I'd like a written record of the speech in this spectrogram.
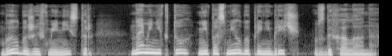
«Был бы жив министр, нами никто не посмел бы пренебречь», — вздыхала она.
